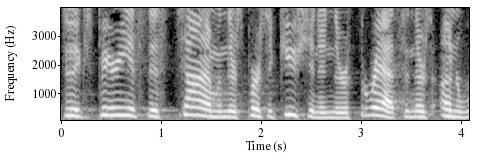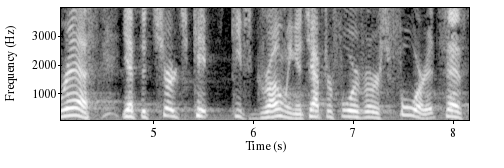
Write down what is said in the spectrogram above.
to experience this time when there's persecution and there are threats and there's unrest, yet the church keep, keeps growing. In chapter 4, verse 4, it says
